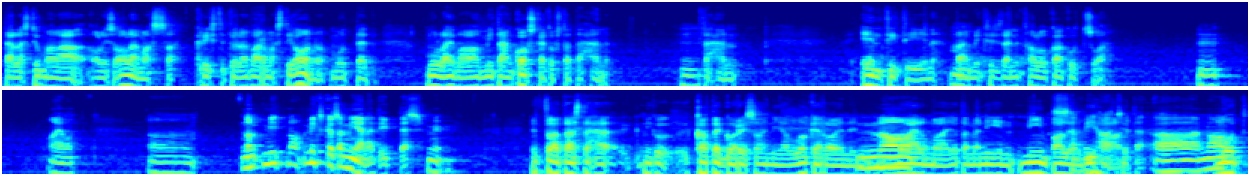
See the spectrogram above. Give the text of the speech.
tällaista Jumalaa olisi olemassa. Kristityillä varmasti on, mutta et mulla ei vaan ole mitään kosketusta tähän, Mm. tähän entitiin, tai miksi sitä nyt haluaa kutsua. Mm. Aivan. Uh, No, mi, no miksi sä mielet itses? Mi- Nyt tullaan taas tähän niin kuin, kategorisoinnin ja lokeroinnin No. maailmaan, jota mä niin, niin paljon vihaan. sitä. Uh, no, Mut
